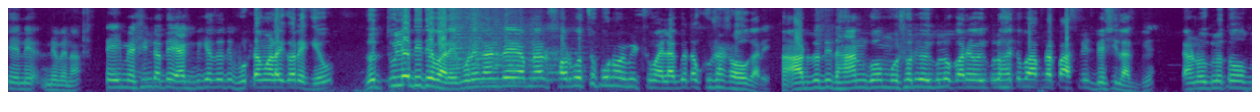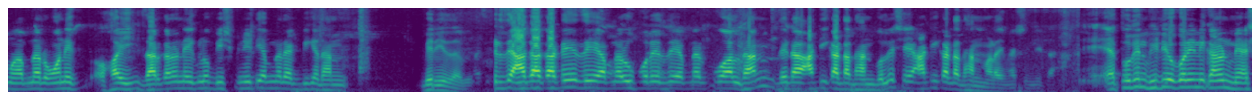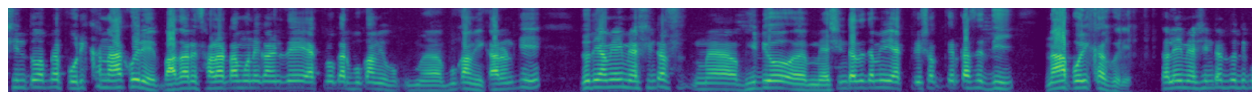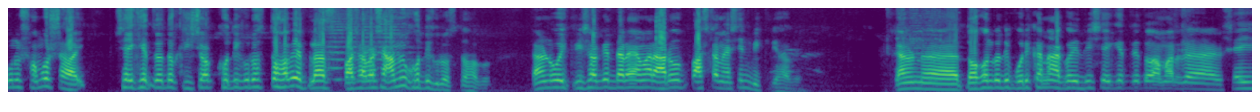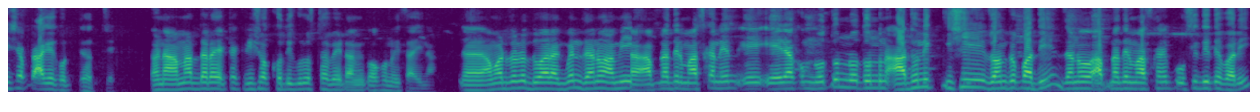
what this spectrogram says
সে নেবে না। এই মেশিনটাতে এক বিঘে যদি ভুট্টা মাড়াই করে কেউ যদি তুলে দিতে পারে। মনে করেন যে আপনার সর্বোচ্চ পনেরো মিনিট সময় লাগবে তা খুশা সহকারে। আর যদি ধান, গম, মসুরি ওইগুলো করে, ওইগুলো হয়তো বা আপনার পাঁচ মিনিট বেশি লাগবে। কারণ ওইগুলো তো আপনার অনেক হয়, যার কারণে এগুলো বিশ মিনিটই আপনার এক বিঘা ধান বেরিয়ে যাবে। এর যে আগা কাটে, যে আপনার উপরে যে আপনার পোয়াল ধান, যেটা আটি কাটা ধান বলে সে আটি কাটা ধান মারাই মেশিন এটা। এতদিন ভিডিও করিনি, কারণ মেশিন তো আপনার পরীক্ষা না করে বাজারে ছাড়াটা মনে করেন যে এক প্রকার বুকামি বুকামি। কারণ কি? যদি আমি এই মেশিনটা ভিডিও মেশিনটা যদি আমি এক কৃষকের কাছে দিই, না পরীক্ষা করে, তাহলে এই মেশিনটার যদি কোনো সমস্যা হয়, সেই ক্ষেত্রে তো কৃষক ক্ষতিগ্রস্ত হবে প্লাস পাশাপাশি আমিও ক্ষতিগ্রস্ত হব। কারণ ওই কৃষকের দ্বারাই আমার আরও পাঁচটা মেশিন বিক্রি হবে। কারণ তখন যদি পরীক্ষা না করে দিই, সেই ক্ষেত্রে তো আমার সেই হিসাবটা আগে করতে হচ্ছে। কারণ আমার দ্বারা একটা কৃষক ক্ষতিগ্রস্ত হবে এটা আমি কখনোই চাই না। আমার জন্য দোয়া রাখবেন যেন আমি আপনাদের মাঝখানে এরকম নতুন নতুন আধুনিক কৃষি যন্ত্রপাতি যেন আপনাদের মাঝখানে পৌঁছে দিতে পারি।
